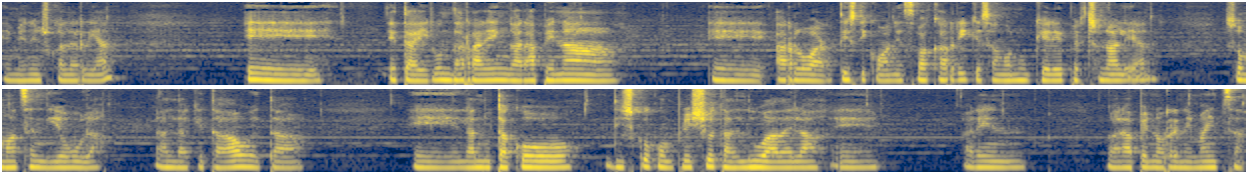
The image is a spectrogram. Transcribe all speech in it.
hemen Euskal Herrian, e, eta irundarraren garapena e, arlo artistikoan ez bakarrik esango nuke ere pertsonalean somatzen diogula aldaketa hau eta e, landutako disko komplexio taldua dela e, haren garapen horren emaitza.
